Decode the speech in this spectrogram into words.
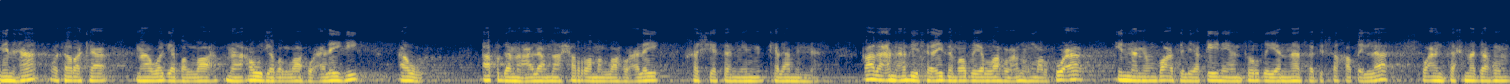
منها وترك ما وجب الله ما أوجب الله عليه أو أقدم على ما حرم الله عليه خشية من كلام الناس. قال عن أبي سعيد رضي الله عنه مرفوعا إن من ضعف اليقين أن ترضي الناس بسخط الله وأن تحمدهم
